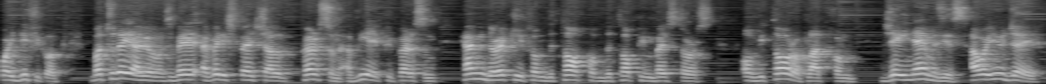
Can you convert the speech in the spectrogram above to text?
quite difficult. But today I have a very, a very special person, a VIP person, coming directly from the top of the top investors of eToro platform, Jay Nemesis. How are you, Jay?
